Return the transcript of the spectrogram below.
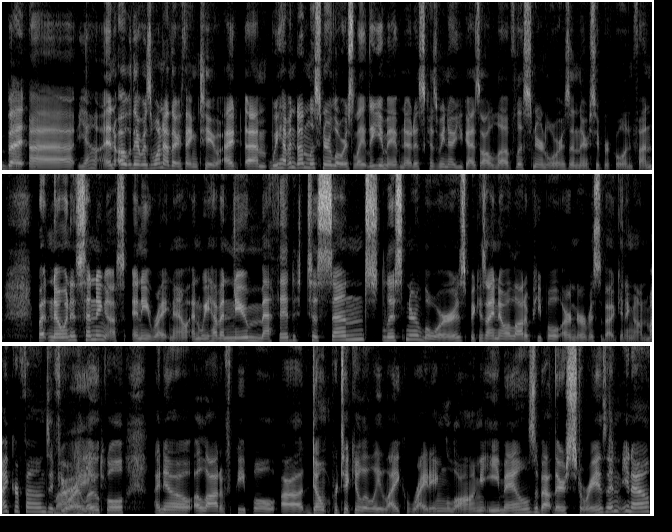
but uh, yeah, and oh, there was one other thing too. I um, we haven't done listener lores lately. You may have noticed because we know you guys all love listener lores and they're super cool and fun. But no one is sending us any right now, and we have a new method to send listener lores because I know a lot of people are nervous about getting on microphones. If you are Right. local, I know a lot of people uh, don't particularly like writing long emails about their stories, and you know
